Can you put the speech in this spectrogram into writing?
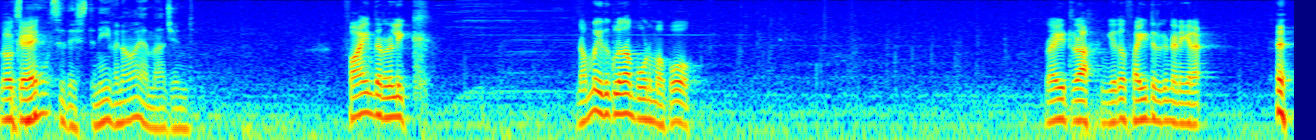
Okay. There's more to this than even I imagined. Find the relic. right இதுக்குள்ள Right போணுமா போ ரைட்ரா இங்க ஏதோ ஃபைட் இருக்குன்னு நினைக்கிறேன்.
